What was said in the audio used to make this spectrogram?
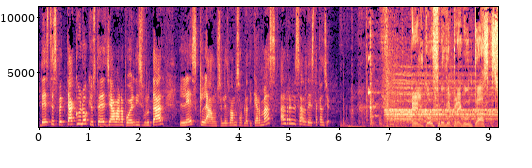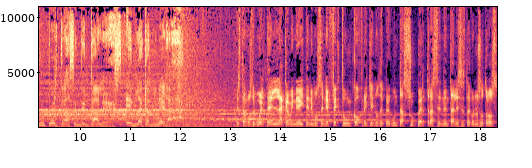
de este espectáculo que ustedes ya van a poder disfrutar, Les Clowns. Les vamos a platicar más al regresar de esta canción. El cofre de preguntas súper trascendentales en la caminera. Estamos de vuelta en la caminera y tenemos en efecto un cofre lleno de preguntas súper trascendentales. Está con nosotros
